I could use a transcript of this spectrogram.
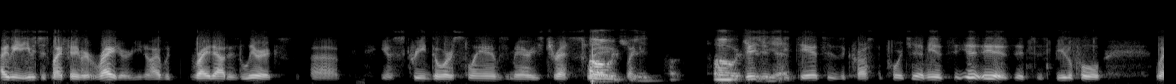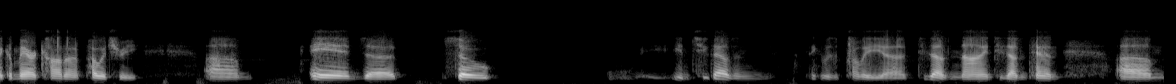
I mean he was just my favorite writer. You know, I would write out his lyrics. Uh, you know, screen door slams, Mary's dress sways, Poetry. like Poetry, vision yeah. she dances across the porch. I mean, it's it is. It's this beautiful, like Americana poetry. Um, and uh, so in 2000, I think it was probably uh, 2009, 2010, um,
